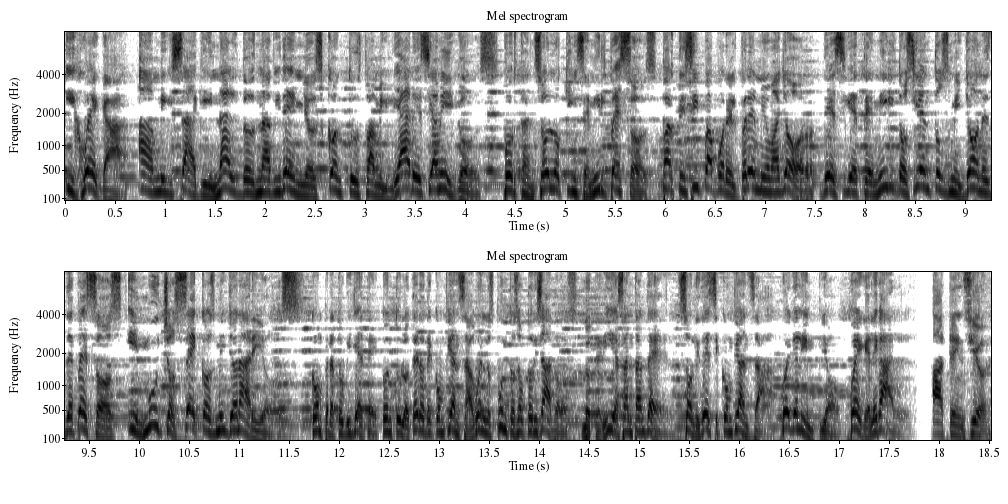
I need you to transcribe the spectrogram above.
y juega a mis aguinaldos navideños con tus familiares y amigos. Por tan solo 15 mil pesos, participa por el premio mayor de 7 mil 200 millones de pesos y muchos secos millonarios. Compra tu billete con tu lotero de confianza o en los puntos autorizados. Lotería Santander, solidez y confianza. Juegue limpio, juegue legal. Atención,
